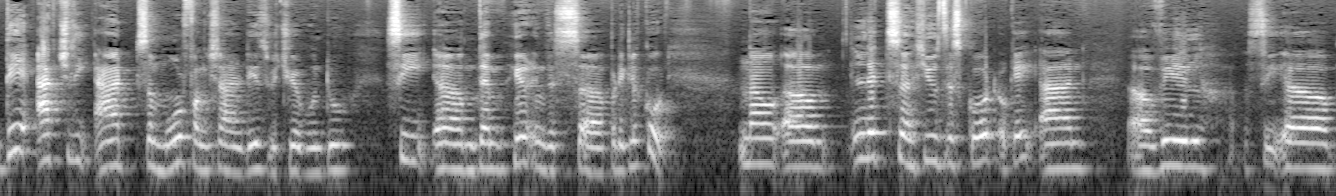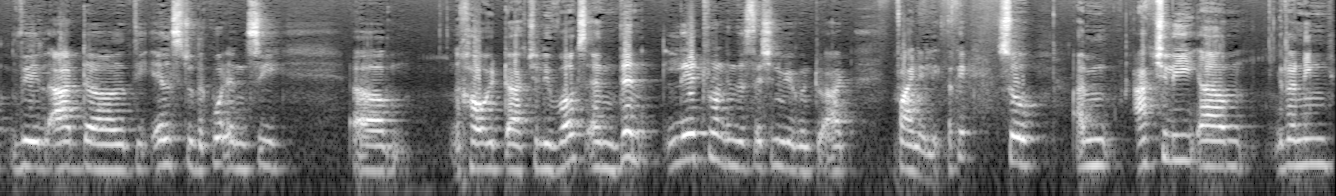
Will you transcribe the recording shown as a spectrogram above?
they actually add some more functionalities which you are going to see um, them here in this uh, particular code. Now um, let's uh, use this code okay and uh, we'll see uh, we'll add uh, the else to the code and see um, how it actually works. And then later on in the session we are going to add finally okay? So I'm actually um, running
